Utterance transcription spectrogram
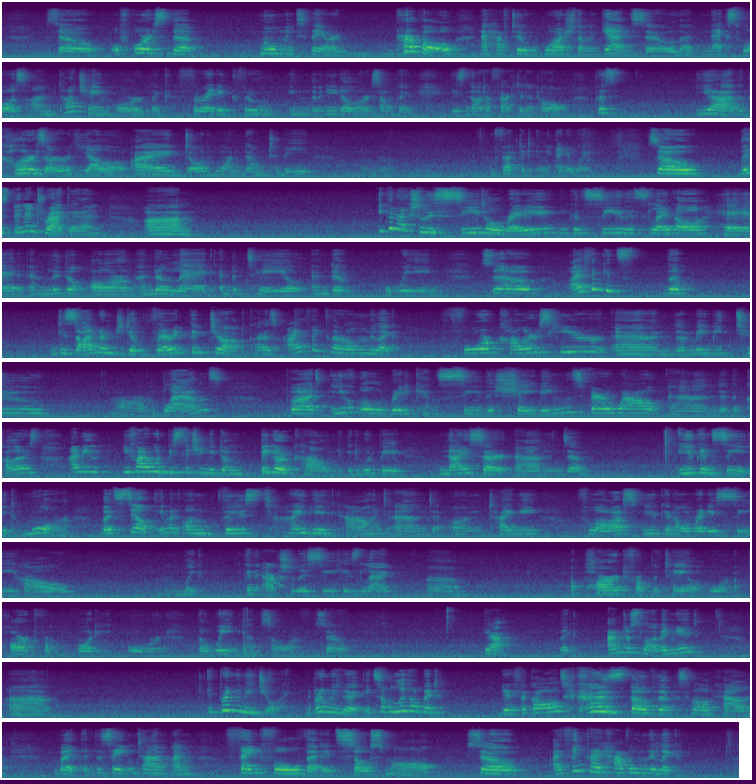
So of course the moments they are purple I have to wash them again so that next floss I'm touching or like threading through in the needle or something is not affected at all. Because yeah, the colors are yellow. I don't want them to be affected in any way. So this Spinning Dragon, um, you can actually see it already. You can see this little head and little arm and the leg and the tail and the wing. So I think it's the designer did a very good job because I think there are only like four colors here and maybe two um, blends. But you already can see the shadings very well and the colors. I mean if I would be stitching it on bigger count it would be nicer and um, you can see it more. But still even on this tiny count and on tiny floss you can already see how mm, like you can actually see his leg um, apart from the tail or apart from the body or the wing and so on. So yeah like I'm just loving it. Um, it brings me joy. It brings me joy. It's a little bit difficult because of the small count but at the same time I'm thankful that it's so small. So I think I have only like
